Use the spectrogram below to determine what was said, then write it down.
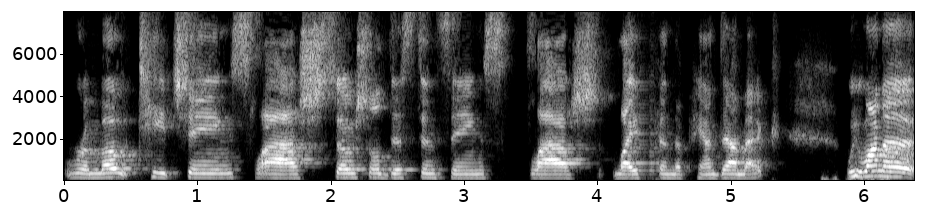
remote teaching slash social distancing slash life in the pandemic. We want to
